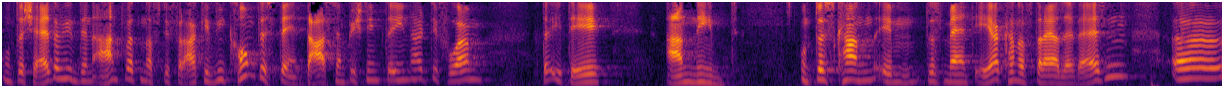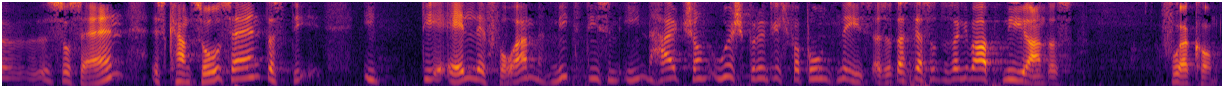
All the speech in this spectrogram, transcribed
Unterscheidung in den Antworten auf die Frage, wie kommt es denn, dass ein bestimmter Inhalt die Form der Idee annimmt. Und das kann eben, das meint er, kann auf dreierlei Weisen äh, so sein. Es kann so sein, dass die ideelle Form mit diesem Inhalt schon ursprünglich verbunden ist. Also dass der sozusagen überhaupt nie anders vorkommt.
